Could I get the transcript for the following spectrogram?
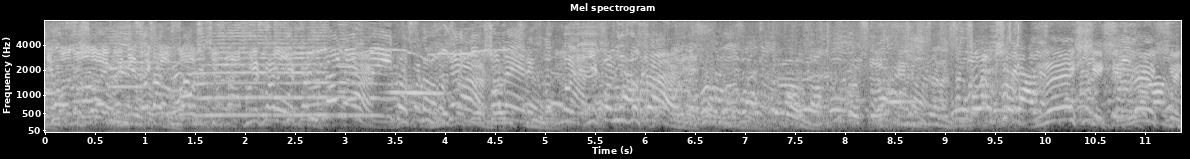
Nie naruszajmy nietykalności. Niech pan nie zostanie! Weźcie się, weźcie się!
